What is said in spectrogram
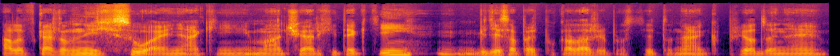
ale v každom z nich sú aj nejakí mladší architekti, kde sa predpokladá, že proste to nejak prirodzene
